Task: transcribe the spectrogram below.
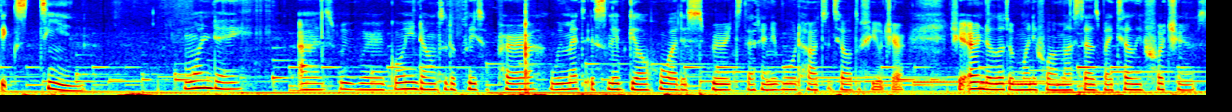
16. One day, as we were going down to the place of prayer, we met a slave girl who had a spirit that enabled her to tell the future. She earned a lot of money for her masters by telling fortunes.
